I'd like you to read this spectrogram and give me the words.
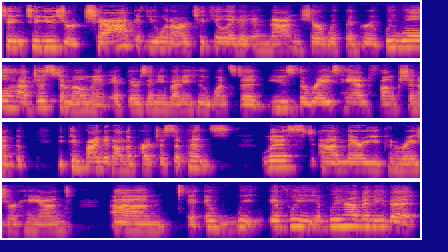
to, to use your chat if you want to articulate it in that and share it with the group. We will have just a moment if there's anybody who wants to use the raise hand function of the, you can find it on the participants list. Um, there you can raise your hand um, and we if we if we have any that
